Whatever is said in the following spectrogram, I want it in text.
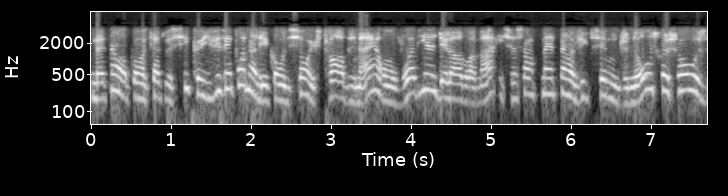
Maintenant, on constate aussi qu'ils ne vivaient pas dans des conditions extraordinaires. On voit bien le délabrement. Ils se sentent maintenant victimes d'une autre chose,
